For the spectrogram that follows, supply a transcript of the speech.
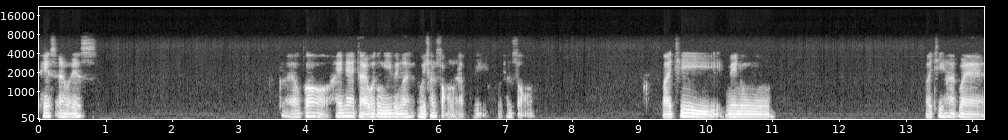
PSLS แล้วก็ให้แน่ใจว่าตรงนี้เป็นเวอร์ชันสองนะครับนี่เวอร์ชันสองไปที่เมนู ไปที่ฮาร์ดแวร์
